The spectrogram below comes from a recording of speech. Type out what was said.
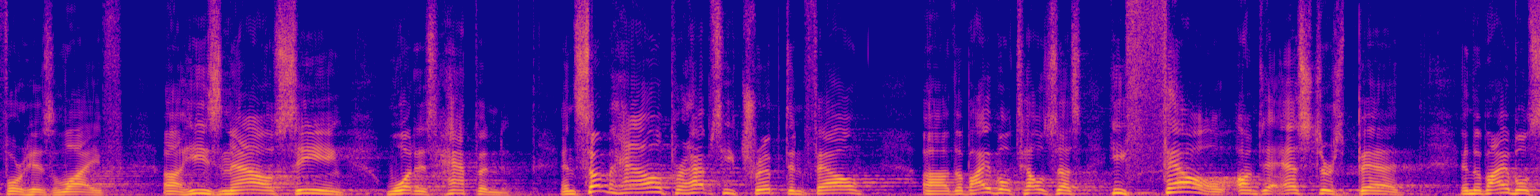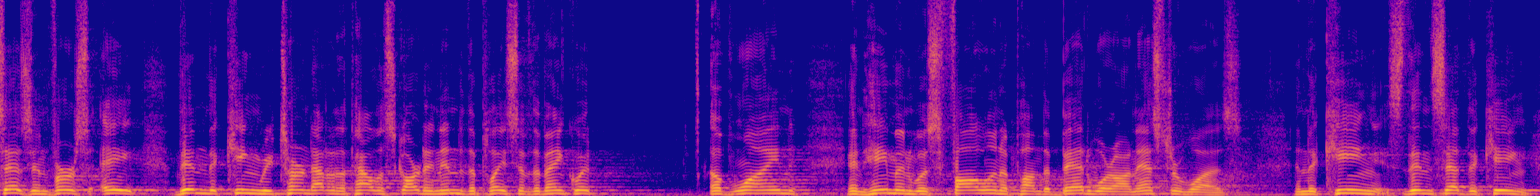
for his life. he's now seeing what has happened. And somehow, perhaps he tripped and fell uh, the Bible tells us he fell onto Esther's bed. And the Bible says in verse 8 Then the king returned out of the palace garden into the place of the banquet of wine, and Haman was fallen upon the bed whereon Esther was. And the king then said, The king,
